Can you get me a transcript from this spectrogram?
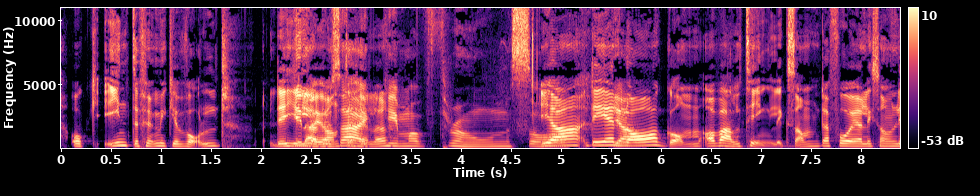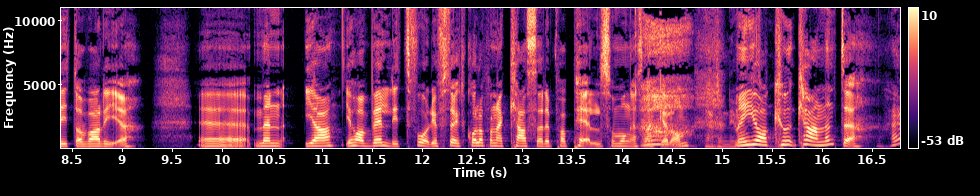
Och inte för mycket våld. Det gillar, jag du inte heller. Game of Thrones och... Ja, det är Ja. lagom av allting. Liksom. Där får jag liksom lite av varje. Eh, men ja, jag har väldigt svårt. Jag har försökt kolla på den här Casa de Papel som många snackar om. Ja, men jag kan inte. Nähä.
